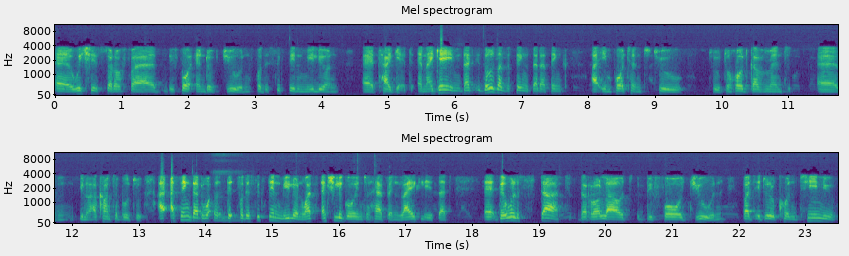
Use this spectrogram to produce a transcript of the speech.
uh, which is sort of uh, before end of June for the 16 million uh, target. And again, that those are the things that I think are important to to, to hold government um, you know, accountable to. I, I think that w- the, for the 16 million, what's actually going to happen likely is that uh, they will start the rollout before June, but it will continue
